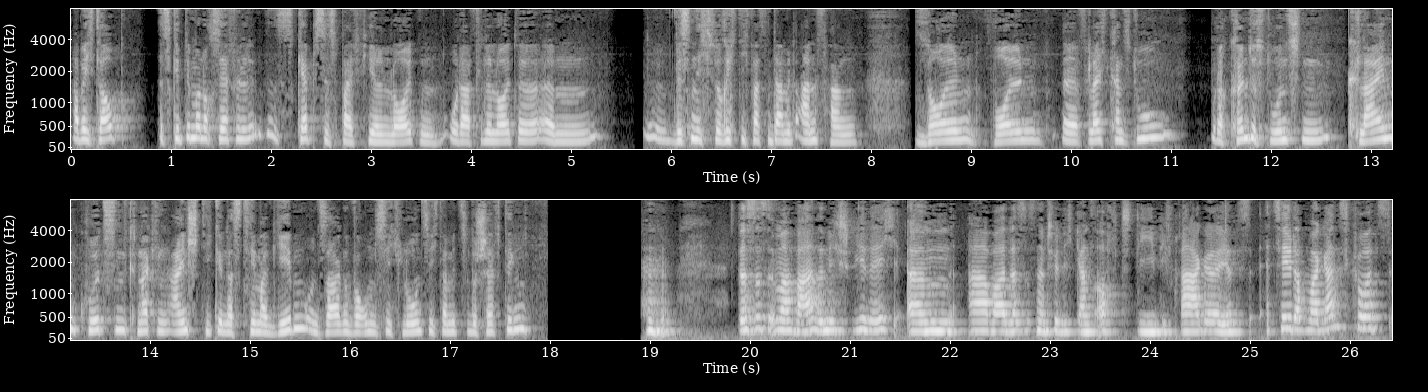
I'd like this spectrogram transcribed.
aber ich glaube, es gibt immer noch sehr viel Skepsis bei vielen Leuten oder viele Leute ähm, wissen nicht so richtig, was sie damit anfangen sollen, wollen. Äh, vielleicht kannst du oder könntest du uns einen kleinen, kurzen, knackigen Einstieg in das Thema geben und sagen, warum es sich lohnt, sich damit zu beschäftigen? Das ist immer wahnsinnig schwierig, ähm, aber das ist natürlich ganz oft die, die Frage, jetzt erzähl doch mal ganz kurz,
